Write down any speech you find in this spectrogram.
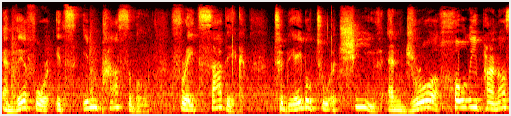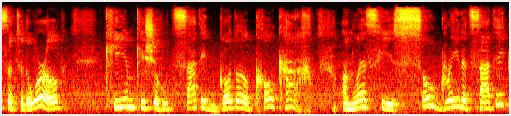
and therefore, it's impossible for a tzaddik to be able to achieve and draw holy parnasa to the world. Kim kishehu tzadik godol kol unless he is so great at tzadik,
